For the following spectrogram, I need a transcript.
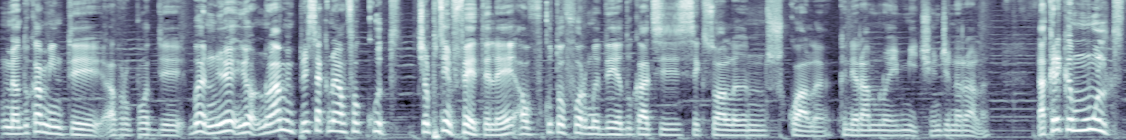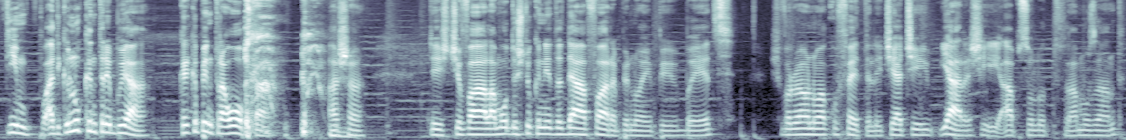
mi-aduc aminte, apropo de... Bă, noi, eu, noi am impresia că noi am făcut, cel puțin fetele, au făcut o formă de educație sexuală în școală, când eram noi mici, în generală. Dar cred că mult timp, adică nu când trebuia, cred că pentru a opta, așa. Deci ceva la modul, știu, când ne dădea afară pe noi, pe băieți, și vorbeau numai cu fetele, ceea ce iarăși e absolut amuzant.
